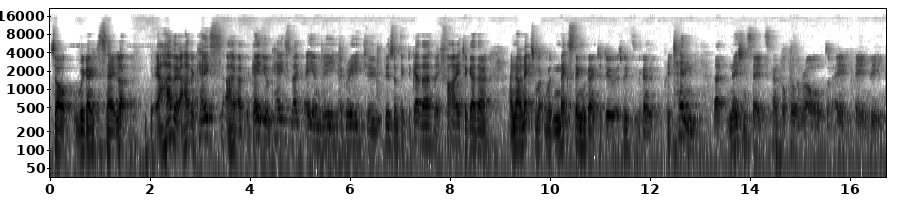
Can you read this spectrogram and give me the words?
So we're going to say, look, I have a, I have a case, I, I gave you a case, like A and B agree to do something together, they fight together, and now next, the next thing we're going to do is we're going to pretend that nation states can fulfill the roles of A, A and B.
